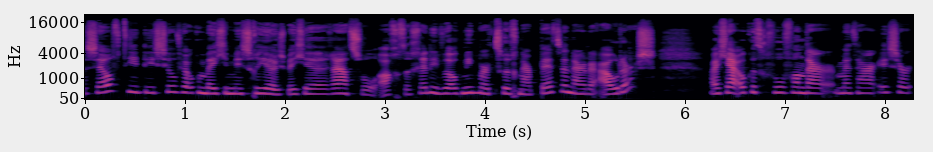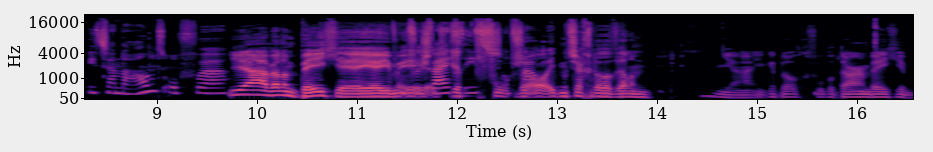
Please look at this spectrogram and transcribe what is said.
zelf die, die Sylvia ook een beetje mysterieus, een beetje raadselachtig. Hè? Die wil ook niet meer terug naar Petten, naar de ouders. Had jij ook het gevoel van daar met haar is er iets aan de hand? Of eh, Ja, wel een beetje. Je, je, Die je- verzwijgt iets voelt zo? Ik moet zeggen dat het wel een. Ja, ik heb wel het gevoel dat daar een beetje.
